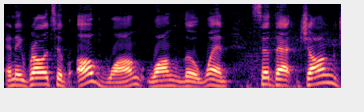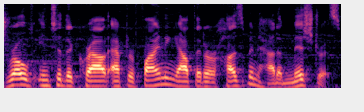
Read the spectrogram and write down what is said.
and a relative of Wang, Wang Le said that Zhang drove into the crowd after finding out that her husband had a mistress.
